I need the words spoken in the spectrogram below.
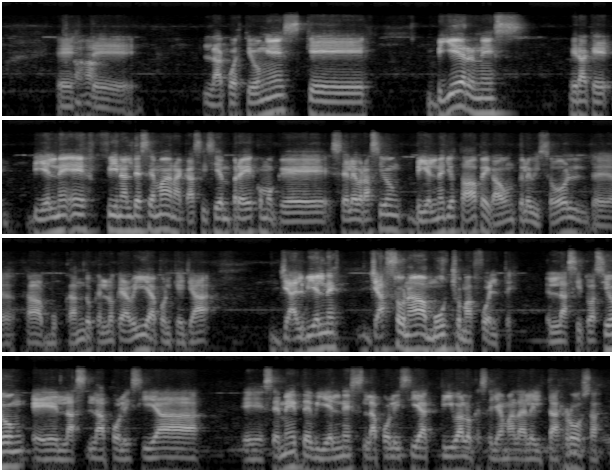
Este, la cuestión es que viernes, mira que viernes es final de semana, casi siempre es como que celebración. Viernes yo estaba pegado a un televisor, buscando qué es lo que había, porque ya, ya el viernes ya sonaba mucho más fuerte la situación. eh, la, la policía eh, se mete, viernes la policía activa lo que se llama la alerta rosa.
